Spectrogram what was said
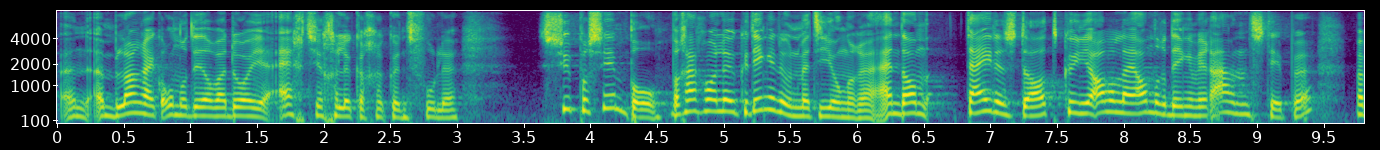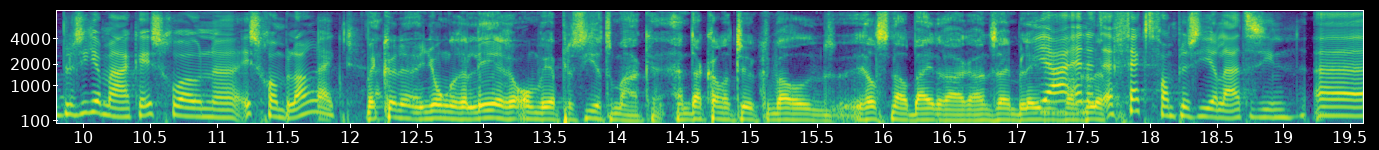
een, een, belangrijk onderdeel waardoor je echt je gelukkiger kunt voelen. Super simpel. We gaan gewoon leuke dingen doen met de jongeren. En dan tijdens dat kun je allerlei andere dingen weer aanstippen. Maar plezier maken is gewoon, uh, is gewoon belangrijk. Wij kunnen een jongere leren om weer plezier te maken. En dat kan natuurlijk wel heel snel bijdragen aan zijn beleving. Ja, en het effect van plezier laten zien. Uh,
